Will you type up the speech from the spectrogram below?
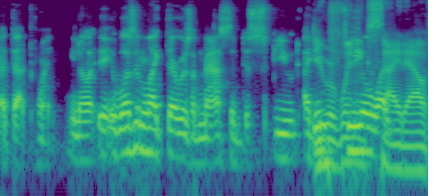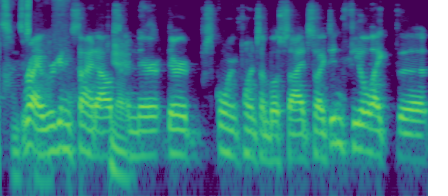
at that point. You know, it, it wasn't like there was a massive dispute. I didn't were winning feel like side outs and right we're getting side outs and they're they're scoring points on both sides so i didn't feel like the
